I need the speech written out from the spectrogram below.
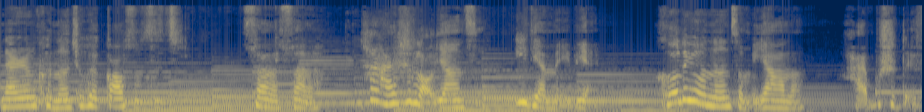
男人可能就会告诉自己，算了算了，他还是老样子，一点没变，和了又能怎么样呢？还不是得分。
